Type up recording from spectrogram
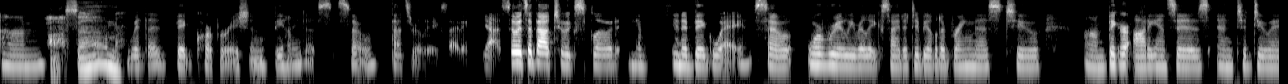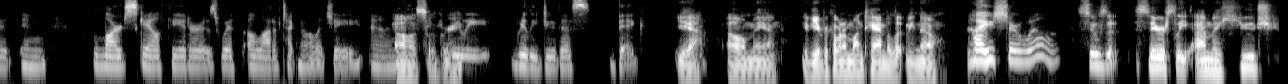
Um, awesome. With a big corporation behind us, so that's really exciting. Yeah, so it's about to explode in a in a big way. So we're really really excited to be able to bring this to um, bigger audiences and to do it in large scale theaters with a lot of technology and oh so great really really do this big yeah. Oh man. If you ever come to Montana, let me know. I sure will. Susan, seriously, I'm a huge,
